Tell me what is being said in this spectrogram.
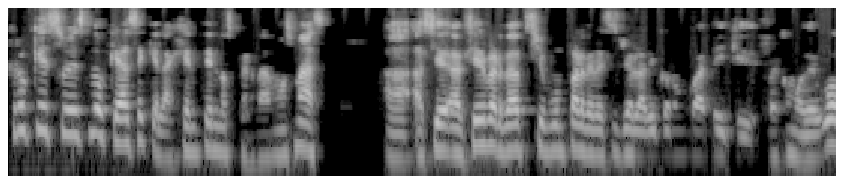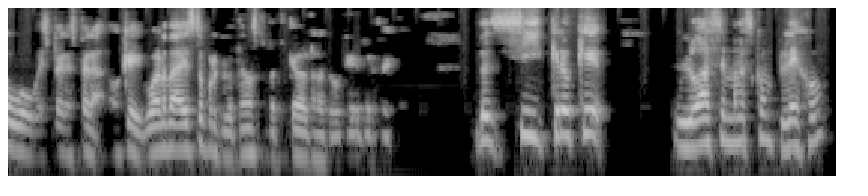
creo que eso es lo que hace que la gente nos perdamos más. Así, así es verdad, sí hubo un par de veces yo la vi con un cuate y que fue como de, wow, wow, espera, espera, ok, guarda esto porque lo tenemos que platicar al rato, ok, perfecto. Entonces, sí, creo que lo hace más complejo,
